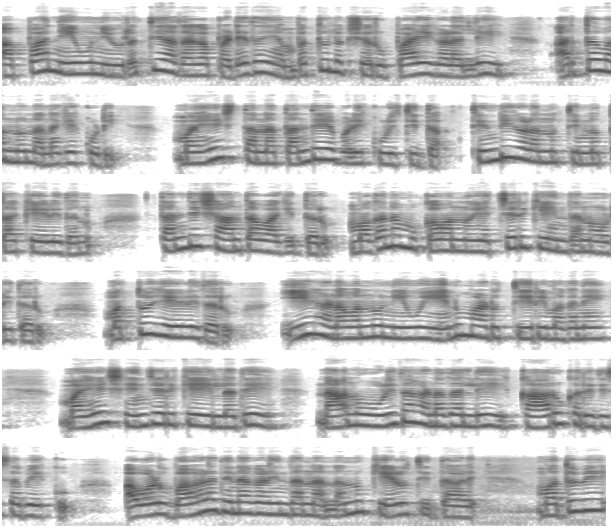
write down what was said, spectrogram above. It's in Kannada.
ಅಪ್ಪ ನೀವು ನಿವೃತ್ತಿಯಾದಾಗ ಪಡೆದ ಎಂಬತ್ತು ಲಕ್ಷ ರೂಪಾಯಿಗಳಲ್ಲಿ ಅರ್ಧವನ್ನು ನನಗೆ ಕೊಡಿ. ಮಹೇಶ್ ತನ್ನ ತಂದೆಯ ಬಳಿ ಕುಳಿತಿದ್ದ ತಿಂಡಿಗಳನ್ನು ತಿನ್ನುತ್ತಾ ಕೇಳಿದನು. ತಂದೆ ಶಾಂತವಾಗಿದ್ದರು. ಮಗನ ಮುಖವನ್ನು ಎಚ್ಚರಿಕೆಯಿಂದ ನೋಡಿದರು ಮತ್ತು ಹೇಳಿದರು, ಈ ಹಣವನ್ನು ನೀವು ಏನು ಮಾಡುತ್ತೀರಿ ಮಗನೇ? ಮಹೇಶ್ ಹಿಂಜರಿಕೆ ಇಲ್ಲದೆ ನಾನು ಉಳಿದ ಹಣದಲ್ಲಿ ಕಾರು ಖರೀದಿಸಬೇಕು. ಅವಳು ಬಹಳ ದಿನಗಳಿಂದ ನನ್ನನ್ನು ಕೇಳುತ್ತಿದ್ದಾಳೆ. ಮದುವೆ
